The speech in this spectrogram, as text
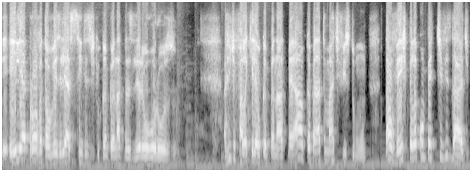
ele é a prova, talvez, ele é a síntese de que o campeonato brasileiro é horroroso. A gente fala que ele é o campeonato, ah, o campeonato mais difícil do mundo. Talvez pela competitividade,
